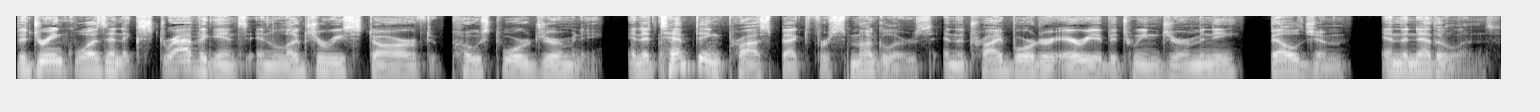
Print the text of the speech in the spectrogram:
The drink was an extravagance in luxury starved post war Germany, an tempting prospect for smugglers in the tri border area between Germany, Belgium, and the Netherlands.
